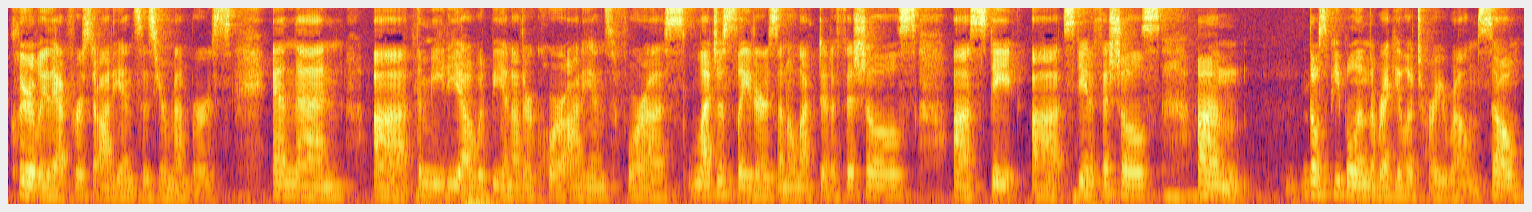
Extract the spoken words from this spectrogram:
clearly that first audience is your members. And then uh, the media would be another core audience for us, legislators and elected officials, uh, state uh, state officials, um, those people in the regulatory realm. So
